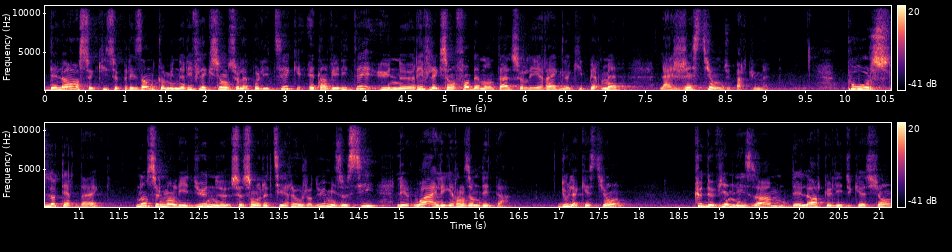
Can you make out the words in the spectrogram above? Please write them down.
Dès lors, ce qui se présente comme une réflexion sur la politique est en vérité une réflexion fondamentale sur les règles qui permettent la gestion du parc humain. Pour Sloterdijk, non seulement les dieux se sont retirés aujourd'hui, mais aussi les rois et les grands hommes d'État. D'où la question, que deviennent les hommes dès lors que l'éducation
